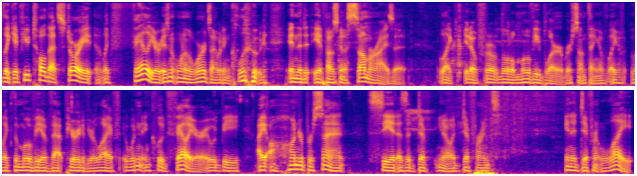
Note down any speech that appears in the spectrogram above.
like if you told that story, like failure isn't one of the words I would include in the if I was going to summarize it. Like you know, for a little movie blurb or something of like like the movie of that period of your life, it wouldn't include failure. It would be I hundred percent see it as a diff, you know a different in a different light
